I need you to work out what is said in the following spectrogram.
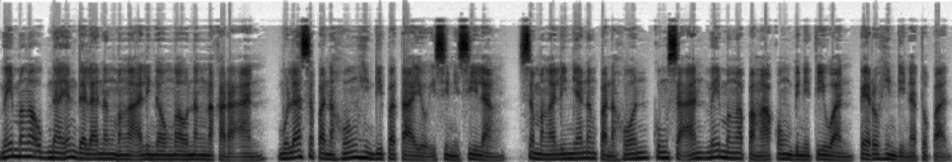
May mga ugnayang dala ng mga alingaungaw ng nakaraan, mula sa panahong hindi pa tayo isinisilang, sa mga linya ng panahon kung saan may mga pangakong binitiwan pero hindi natupad.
